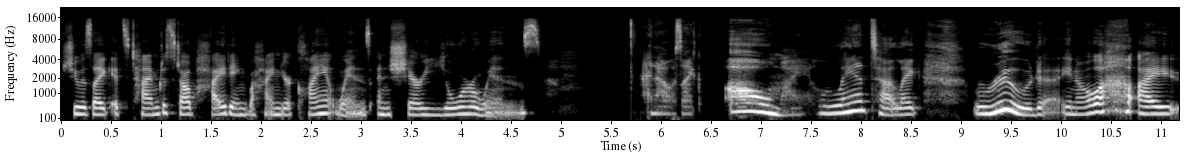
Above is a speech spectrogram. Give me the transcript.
she was like, it's time to stop hiding behind your client wins and share your wins. And I was like, oh my Lanta, like rude, you know, I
